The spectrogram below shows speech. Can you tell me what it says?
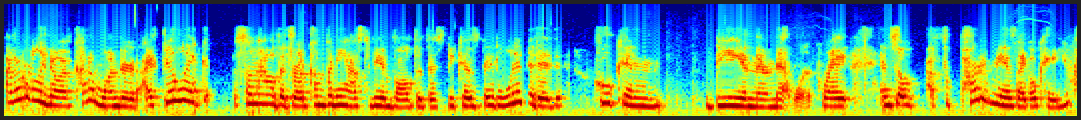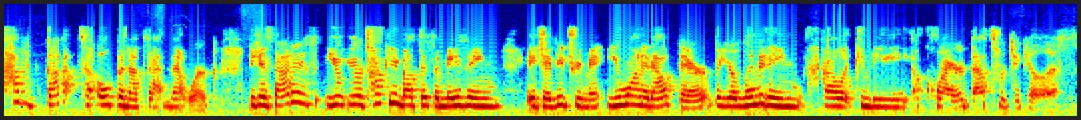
I don't really know. I've kind of wondered. I feel like somehow the drug company has to be involved with this because they limited who can be in their network, right? And so uh, part of me is like, okay, you have got to open up that network because that is you, you're talking about this amazing HIV treatment. You want it out there, but you're limiting how it can be acquired. That's ridiculous.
